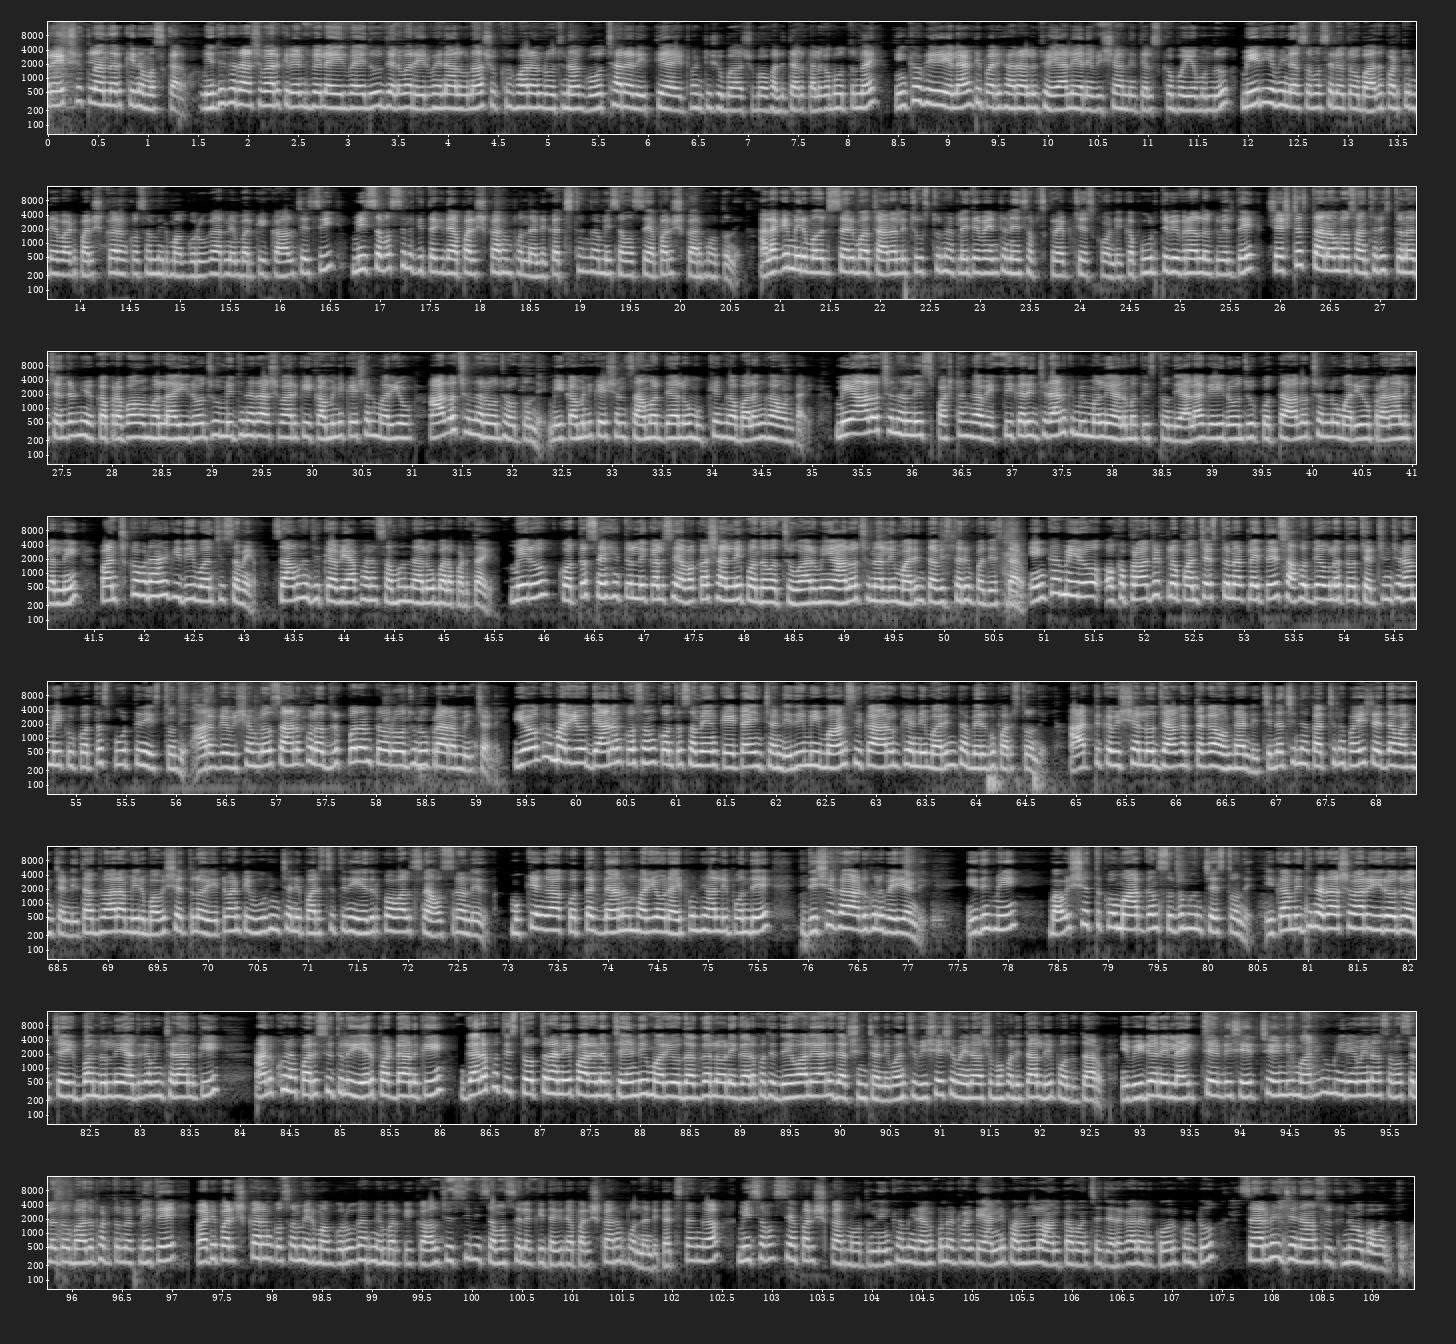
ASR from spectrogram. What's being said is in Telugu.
ప్రేక్షకులందరికీ నమస్కారం. మిథున రాశి వారికి రెండు వేల ఇరవై ఐదు జనవరి ఇరవై నాలుగున శుక్రవారం రోజున గోచార రీత్యా ఎటువంటి శుభ అశుభ ఫలితాలు కలగబోతున్నాయి? ఇంకా వీరు ఎలాంటి పరిహారాలు చేయాలి అనే విషయాన్ని తెలుసుకోబోయే ముందు మీరు ఏమైనా సమస్యలతో బాధపడుతుంటే వాటి పరిష్కారం కోసం మీరు మా గురుగారి నెంబర్కి కాల్ చేసి మీ సమస్యలకి తగిన పరిష్కారం పొందండి. ఖచ్చితంగా మీ సమస్య పరిష్కారం అవుతుంది. అలాగే మీరు మొదటిసారి మా ఛానల్ని చూస్తున్నట్లయితే వెంటనే సబ్స్క్రైబ్ చేసుకోండి. ఇక పూర్తి వివరాల్లోకి వెళ్తే షష్ఠ స్థానంలో సంచరిస్తున్న చంద్రుని యొక్క ప్రభావం వల్ల ఈ రోజు మిథున రాశి వారికి కమ్యూనికేషన్ మరియు ఆలోచనల రోజు అవుతుంది. మీ కమ్యూనికేషన్ సామర్థ్యాలు ముఖ్యంగా బలంగా ఉంటాయి. మీ ఆలోచనల్ని స్పష్టంగా వ్యక్తీకరించడానికి మిమ్మల్ని అనుమతిస్తుంది. అలాగే ఈ రోజు కొత్త ఆలోచనలు మరియు ప్రణాళికల్ని పంచుకోవడానికి ఇది మంచి సమయం. సామాజిక వ్యాపార సంబంధాలు బలపడతాయి. మీరు కొత్త స్నేహితుల్ని కలిసే అవకాశాలని పొందవచ్చు. వారు మీ ఆలోచనల్ని మరింత విస్తరింపజేస్తారు. ఇంకా మీరు ఒక ప్రాజెక్ట్లో పనిచేస్తున్నట్లయితే సహోద్యోగులతో చర్చించడం మీకు కొత్త స్ఫూర్తిని ఇస్తుంది. ఆరోగ్య విషయంలో సానుకూల దృక్పథంతో రోజును ప్రారంభించండి. యోగ మరియు ధ్యానం కోసం కొంత సమయం కేటాయించండి. ఇది మీ మానసిక ఆరోగ్యాన్ని మరింత మెరుగుపరుస్తుంది. ఆర్థిక విషయాల్లో జాగ్రత్తగా ఉండండి. చిన్న చిన్న ఖర్చులపై శ్రద్ధ వహించండి. తద్వారా మీరు భవిష్యత్తులో ఎటువంటి ఊహించని పరిస్థితిని ఎదుర్కోవాల్సిన అవసరం లేదు. ముఖ్యంగా కొత్త జ్ఞానం మరియు నైపుణ్యాల్ని పొందే దిశగా అడుగులు వేయండి. ఇది మీ భవిష్యత్తుకు మార్గం సుగమం చేస్తుంది. ఇక మిథున రాశి వారు ఈరోజు వచ్చే ఇబ్బందుల్ని అధిగమించడానికి అనుకూల పరిస్థితులు ఏర్పడడానికి గణపతి స్తోత్రాన్ని పారాయణం చేయండి మరియు దగ్గరలోని గణపతి దేవాలయాన్ని దర్శించండి. మంచి విశేషమైన శుభ ఫలితాల్ని పొందుతారు. ఈ వీడియోని లైక్ చేయండి షేర్ చేయండి. మరియు మీరేమైనా సమస్యలతో బాధపడుతున్నట్లయితే వాటి పరిష్కారం కోసం మీరు మా గురువుగారి నెంబర్కి కాల్ చేసి మీ సమస్యలకి తగిన పరిష్కారం పొందండి. ఖచ్చితంగా మీ సమస్య పరిష్కారం అవుతుంది. ఇంకా మీరు అనుకున్నటువంటి అన్ని పనుల్లో అంతా మంచి జరగాలని కోరుకుంటూ సర్వే జన సుఖినో భవంతు.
